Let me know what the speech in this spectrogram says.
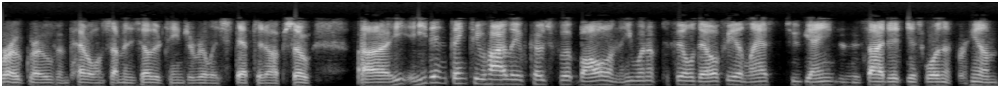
Oak Grove and Petal and some of these other teams have really stepped it up. So uh, he he didn't think too highly of coach football, and he went up to Philadelphia and last two games and decided it just wasn't for him,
